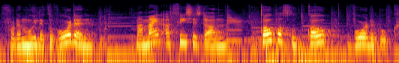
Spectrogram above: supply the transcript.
voor de moeilijke woorden. Maar mijn advies is dan: koop een goedkoop woordenboek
